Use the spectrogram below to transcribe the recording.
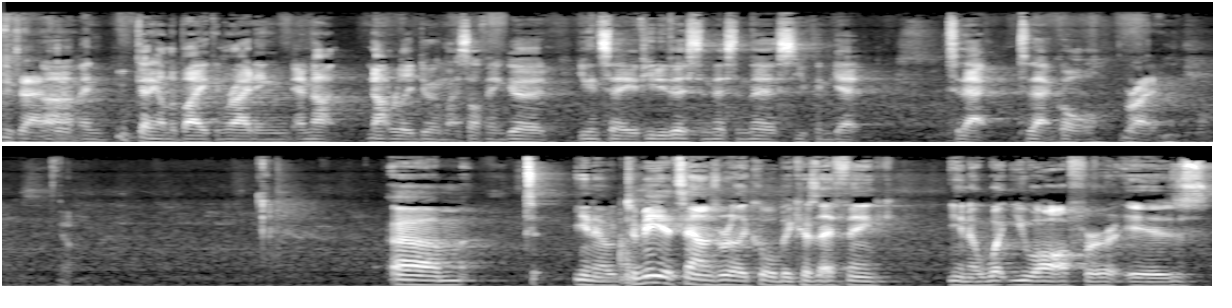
Exactly. Um, and getting on the bike and riding and not not really doing myself any good. You can say if you do this and this and this, you can get to that to that goal. right yep. um, t- you know, to me, it sounds really cool because I think, you know, what you offer is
